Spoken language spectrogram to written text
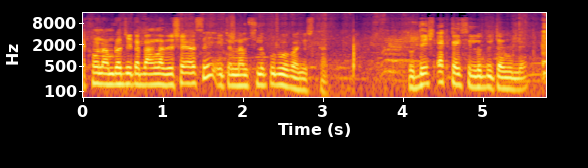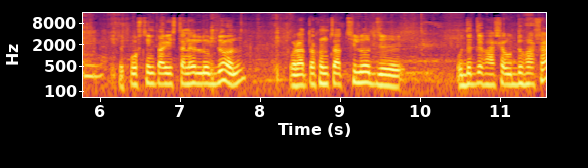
এখন আমরা যেটা বাংলাদেশে আছি, এটার নাম ছিল পূর্ব পাকিস্তান। তো দেশ একটাই ছিল দুইটা মিলে। তো পশ্চিম পাকিস্তানের লোকজন, ওরা তখন চাচ্ছিল যে ওদের যে ভাষা, উর্দু ভাষা,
